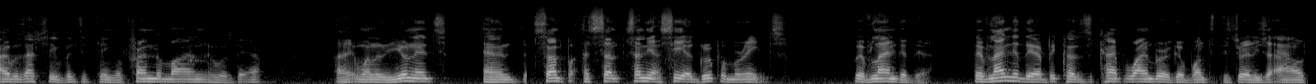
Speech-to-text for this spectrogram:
I was actually visiting a friend of mine who was there, uh, in one of the units, and some, suddenly I see a group of Marines who have landed there. They've landed there because Cap Weinberger wanted the Israelis out,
